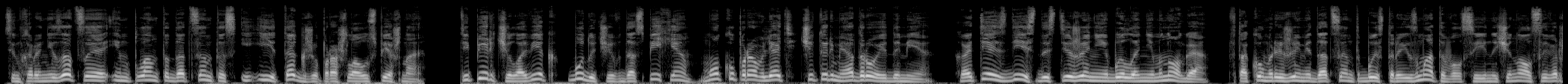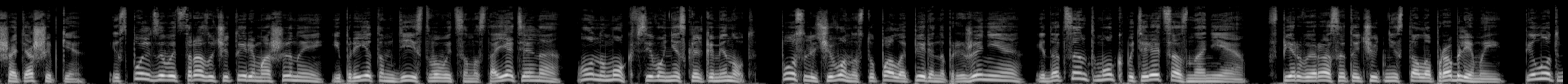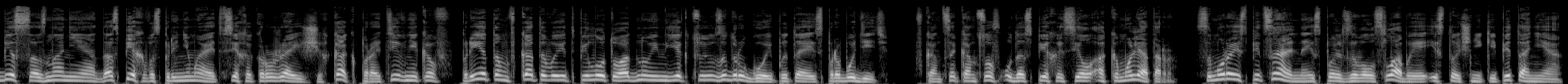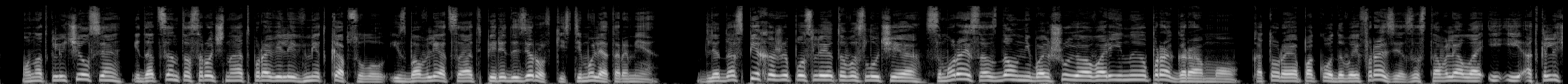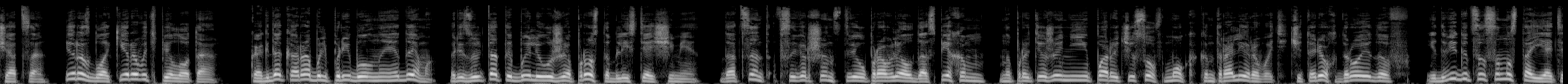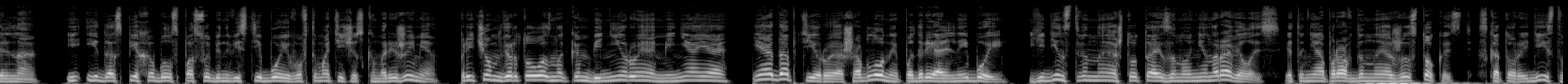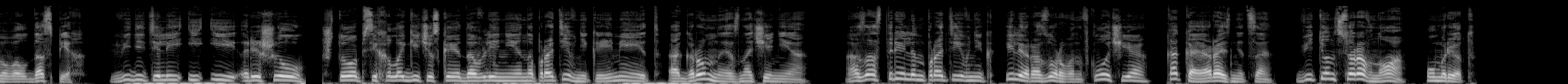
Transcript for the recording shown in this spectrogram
Синхронизация импланта доцента с ИИ также прошла успешно. Теперь человек, будучи в доспехе, мог управлять четырьмя дроидами. Хотя здесь достижений было немного. В таком режиме доцент быстро изматывался и начинал совершать ошибки. Использовать сразу четыре машины и при этом действовать самостоятельно он мог всего несколько минут, после чего наступало перенапряжение, и доцент мог потерять сознание, в первый раз это чуть не стало проблемой. Пилот без сознания, доспех воспринимает всех окружающих как противников, при этом вкатывает пилоту одну инъекцию за другой, пытаясь пробудить. В конце концов у доспеха сел аккумулятор. Самурай специально использовал слабые источники питания. Он отключился, и доцента срочно отправили в медкапсулу избавляться от передозировки стимуляторами. Для доспеха же после этого случая самурай создал небольшую аварийную программу, которая по кодовой фразе заставляла ИИ отключаться и разблокировать пилота. Когда корабль прибыл на Эдем, результаты были уже просто блестящими. Доцент в совершенстве управлял доспехом, на протяжении пары часов мог контролировать четырех дроидов и двигаться самостоятельно. ИИ доспеха был способен вести бой в автоматическом режиме, причем виртуозно комбинируя, меняя и адаптируя шаблоны под реальный бой. Единственное, что Тайзену не нравилось, это неоправданная жестокость, с которой действовал доспех. Видите ли, ИИ решил, что психологическое давление на противника имеет огромное значение. А застрелен противник или разорван в клочья, какая разница? Ведь он все равно умрет.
